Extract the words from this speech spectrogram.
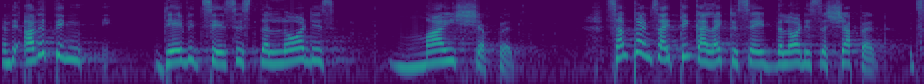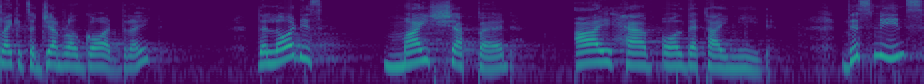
And the other thing David says is, The Lord is my shepherd. Sometimes I think I like to say the Lord is the shepherd. It's like it's a general God, right? The Lord is my shepherd. I have all that I need. This means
